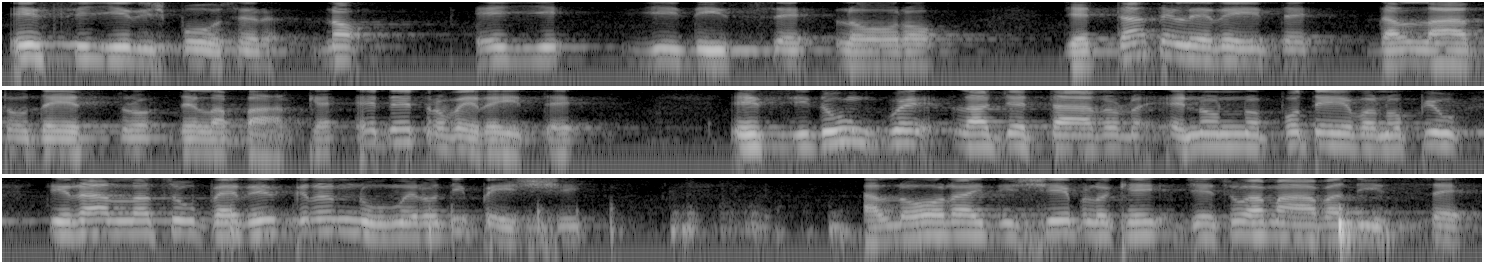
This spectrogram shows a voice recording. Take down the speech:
Essi gli risposero, no. Egli gli disse loro, gettate le rete dal lato destro della barca e ne troverete. Essi dunque la gettarono e non potevano più tirarla su per il gran numero di pesci. Allora il discepolo che Gesù amava disse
